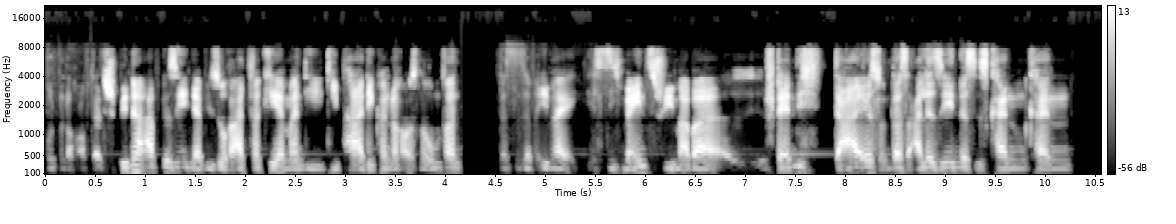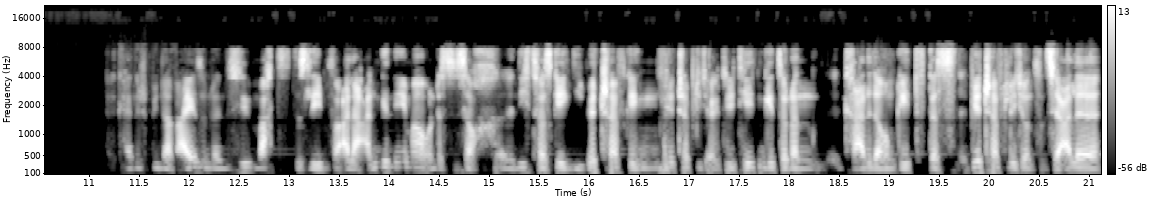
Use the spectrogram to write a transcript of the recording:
wurde man doch oft als Spinner abgesehen, ja, wieso Radverkehr, man, die, die paar, die können doch außen rumfahren. Das ist aber immer, ist nicht Mainstream, aber ständig da ist und das alle sehen, das ist kein, kein, keine Spinnerei, sondern es macht das Leben für alle angenehmer und es ist auch äh, nichts, was gegen die Wirtschaft, gegen wirtschaftliche Aktivitäten geht, sondern gerade darum geht, das wirtschaftliche und soziale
